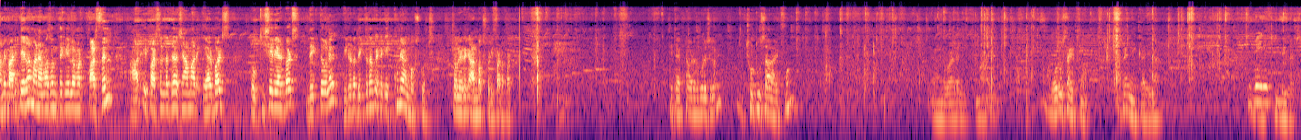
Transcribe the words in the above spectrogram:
আমি বাড়িতে এলাম আর অ্যামাজন থেকে এলো আমার পার্সেল আর এই পার্সেলটাতে আছে আমার এয়ারবাডস তো কিসের এয়ারবাডস দেখতে হলে ভিডিওটা দেখতে থাকবে এটাকে এক্ষুনি আনবক্স করছি। চলো, এটাকে আনবক্স করি ফাটাফাট। এটা একটা অর্ডার করেছিলাম, ছোটু সা হেডফোন বড় সা হেডফোন আপনি নিকালিয়া বিল বিল আছে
